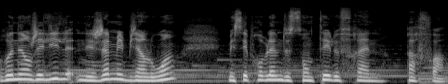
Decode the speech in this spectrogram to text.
René Angélil n'est jamais bien loin, mais ses problèmes de santé le freinent, parfois.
